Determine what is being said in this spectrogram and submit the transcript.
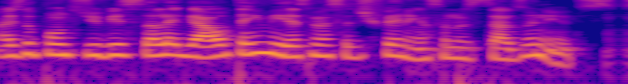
mas do ponto de vista legal tem mesmo essa diferença nos Estados Unidos.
